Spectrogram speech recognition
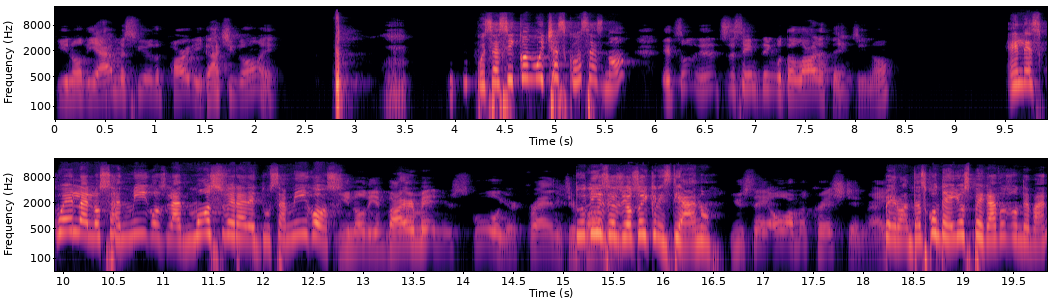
You know, the atmosphere of the party got you going. Pues así con muchas cosas, ¿no? It's it's the same thing with a lot of things, you know? En la escuela, los amigos, la atmósfera de tus amigos. You know, the environment in your school, your friends, your Tú dices, buddies. yo soy cristiano, You say, oh, I'm a Christian, right? pero andas con ellos pegados donde van.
